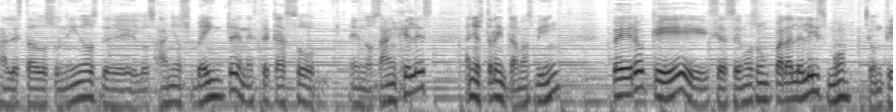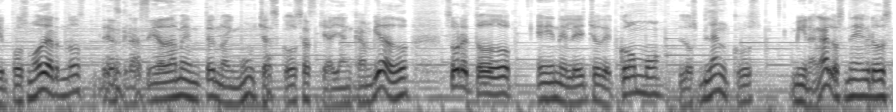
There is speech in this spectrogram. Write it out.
al Estados Unidos de los años 20, en este caso en Los Ángeles, años 30 más bien pero que si hacemos un paralelismo con tiempos modernos, desgraciadamente no hay muchas cosas que hayan cambiado, sobre todo en el hecho de cómo los blancos miran a los negros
